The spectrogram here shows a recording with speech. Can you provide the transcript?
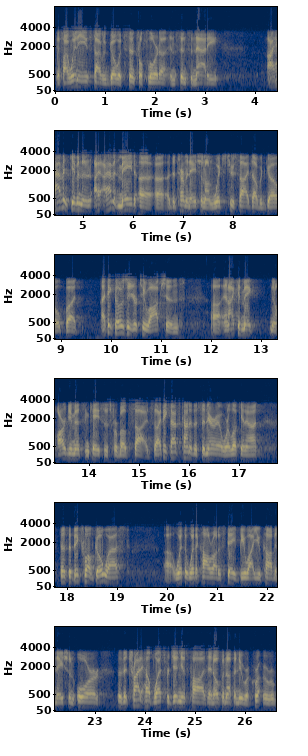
If I went east, I would go with Central Florida and Cincinnati. I haven't given a, I, I haven't made a, a determination on which two sides I would go, but I think those are your two options, uh, and I could make you know arguments and cases for both sides. So I think that's kind of the scenario we're looking at. Does the Big 12 go west uh, with with a Colorado State BYU combination, or does it try to help West Virginia's cause and open up a new recru-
